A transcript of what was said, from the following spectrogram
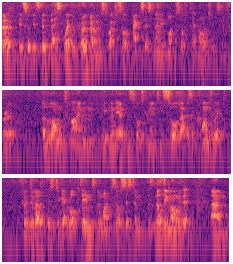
uh, it's it's the best way for programmers to access, access many of Microsoft technologies, and for a, a long time, and people in the open source community saw that as a conduit for developers to get locked into the Microsoft system. There's nothing wrong with it, um,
